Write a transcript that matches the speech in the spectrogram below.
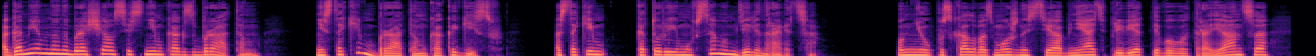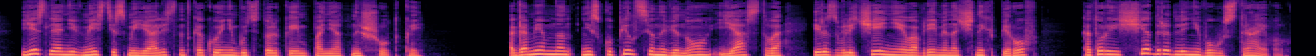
Агамемнон обращался с ним как с братом, Не с таким братом, как Эгисф, а с таким, который ему в самом деле нравится. Он не упускал возможности обнять приветливого троянца, если они вместе смеялись над какой-нибудь только им понятной шуткой. Агамемнон не скупился на вино, яство и развлечения во время ночных перов, которые щедро для него устраивал.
